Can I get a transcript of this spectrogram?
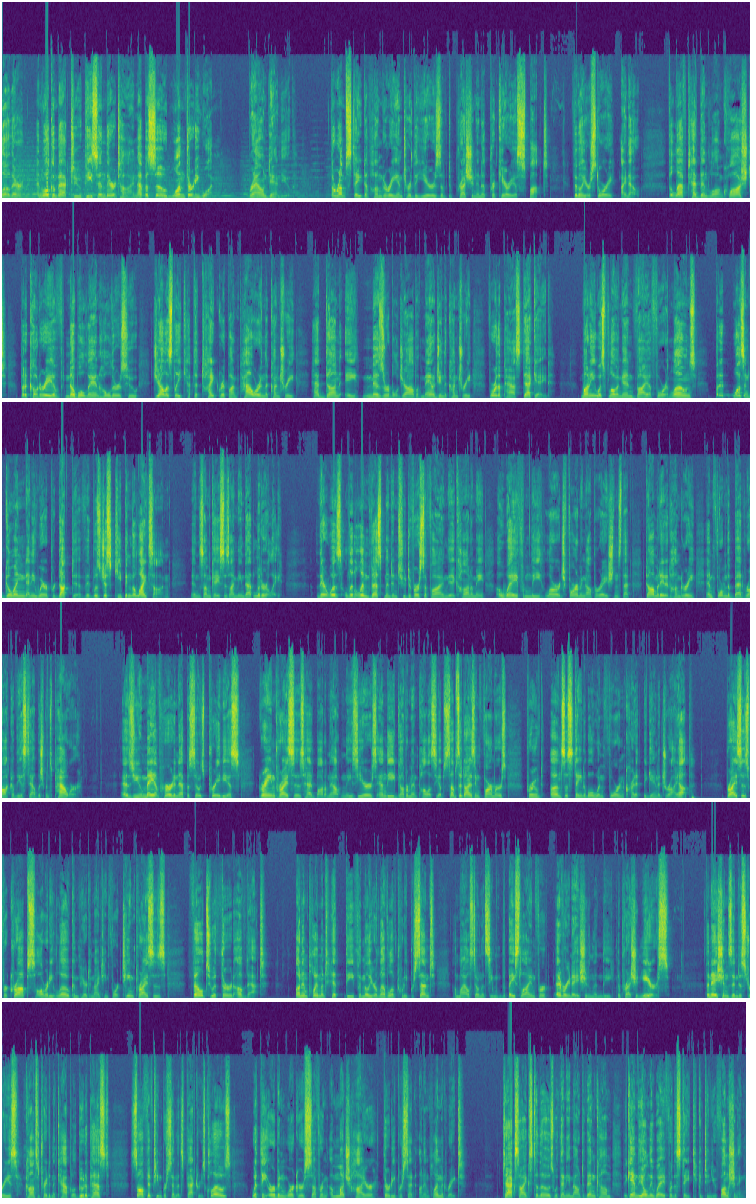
Hello there, and welcome back to Peace in Their Time, episode 131 Brown Danube. The rump state of Hungary entered the years of depression in a precarious spot. Familiar story, I know. The left had been long quashed, but a coterie of noble landholders who jealously kept a tight grip on power in the country had done a miserable job of managing the country for the past decade. Money was flowing in via foreign loans, but it wasn't going anywhere productive. It was just keeping the lights on. In some cases, I mean that literally. There was little investment into diversifying the economy away from the large farming operations that dominated Hungary and formed the bedrock of the establishment's power. As you may have heard in episodes previous, grain prices had bottomed out in these years, and the government policy of subsidizing farmers proved unsustainable when foreign credit began to dry up. Prices for crops, already low compared to 1914 prices, fell to a third of that. Unemployment hit the familiar level of 20%, a milestone that seemed the baseline for every nation in the Depression years. The nation's industries, concentrated in the capital of Budapest, saw 15% of its factories close, with the urban workers suffering a much higher 30% unemployment rate. Tax hikes to those with any amount of income became the only way for the state to continue functioning.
